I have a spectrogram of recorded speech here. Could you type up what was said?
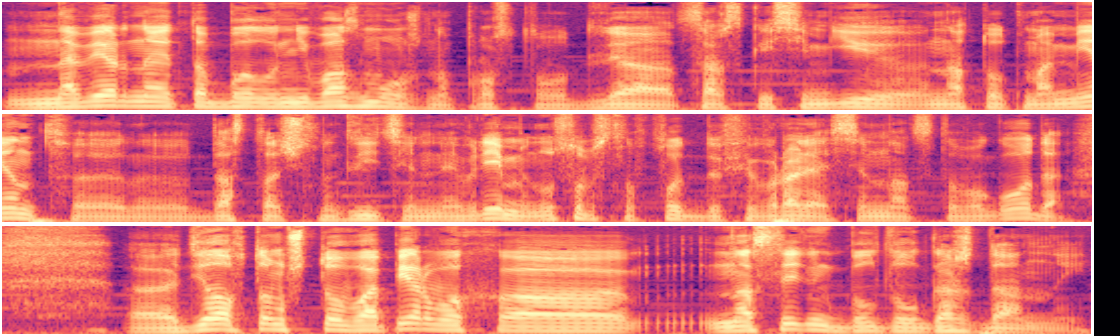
наверное, это было невозможно просто для царской семьи на тот момент достаточно длительное время, ну, собственно, вплоть до февраля 17 года. Дело в том, что, во-первых, наследник был долгожданный.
